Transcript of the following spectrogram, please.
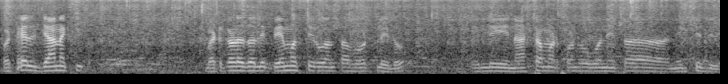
ಹೋಟೆಲ್ ಜಾನಕಿ ಭಟ್ಕಳದಲ್ಲಿ ಫೇಮಸ್ ಇರುವಂಥ ಹೋಟ್ಲ್ ಇದು. ಇಲ್ಲಿ ನಾಷ್ಟ ಮಾಡ್ಕೊಂಡು ಹೋಗೋಣ ಅಂತ ನಿಲ್ಸಿದ್ವಿ.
